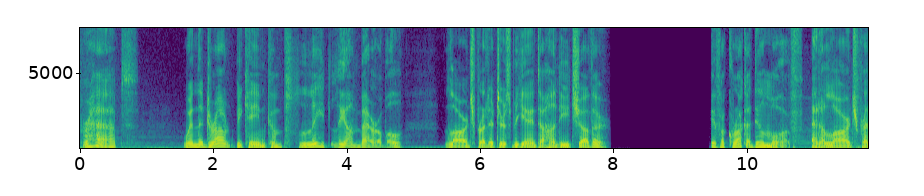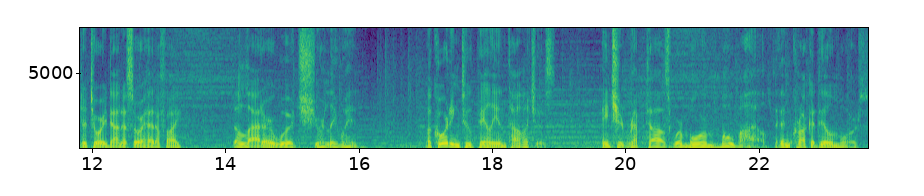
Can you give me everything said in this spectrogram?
Perhaps, when the drought became completely unbearable, large predators began to hunt each other. If a crocodylomorph and a large predatory dinosaur had a fight, the latter would surely win. According to paleontologists, ancient reptiles were more mobile than crocodylomorphs.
